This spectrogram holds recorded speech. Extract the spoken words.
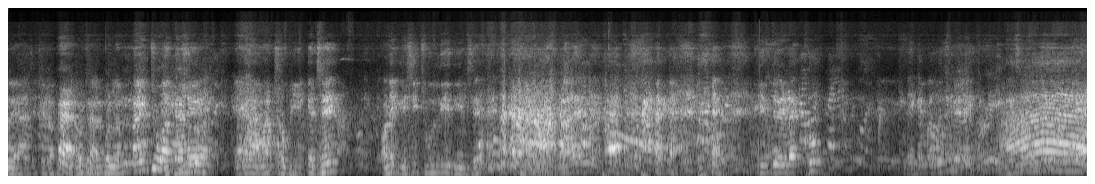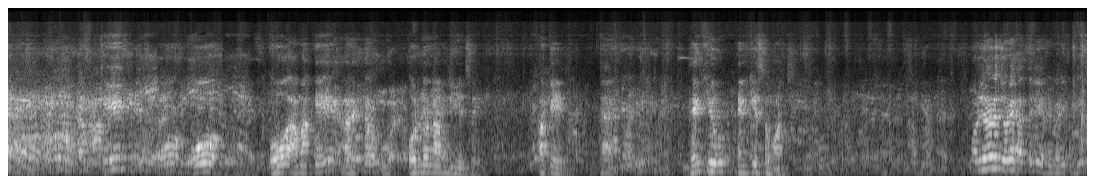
দেওয়া আছে সেটা হ্যাঁ ওটা বললাম নাইন টু ওয়ান। এখানে আমার ছবি এঁকেছে অনেক বেশি চুল দিয়ে দিয়েছে। কিন্তু এটা খুব ও ও ও আমাকে আরেকটা অন্য নাম দিয়েছে। ওকে হ্যাঁ। Thank you thank you so much ওর জোরে হাত তালি এভরিবডি প্লিজ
